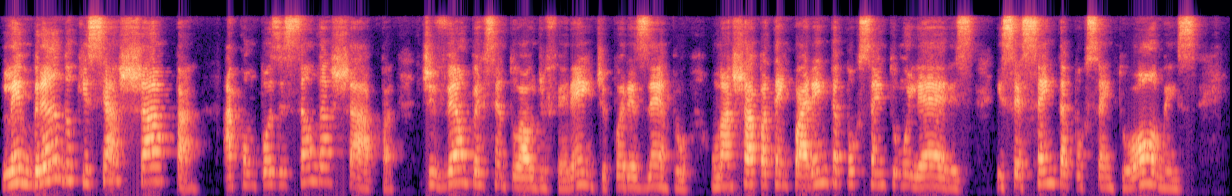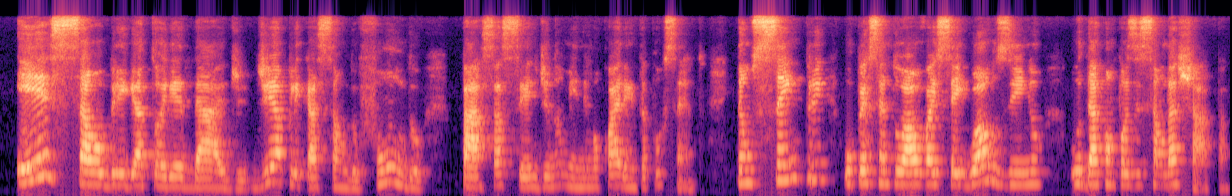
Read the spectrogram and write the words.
Lembrando que se a chapa a composição da chapa tiver um percentual diferente, por exemplo, uma chapa tem 40% mulheres e 60% homens, essa obrigatoriedade de aplicação do fundo passa a ser de no mínimo 40%. Então, sempre o percentual vai ser igualzinho o da composição da chapa.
